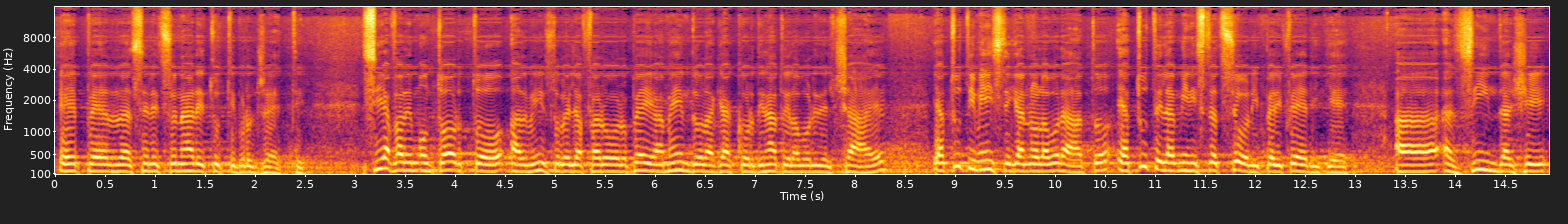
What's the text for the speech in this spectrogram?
e per selezionare tutti i progetti. Sia faremo un torto al Ministro per gli Affari Europei Amendola che ha coordinato i lavori del CIAE e a tutti i ministri che hanno lavorato e a tutte le amministrazioni periferiche, a, a sindaci,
